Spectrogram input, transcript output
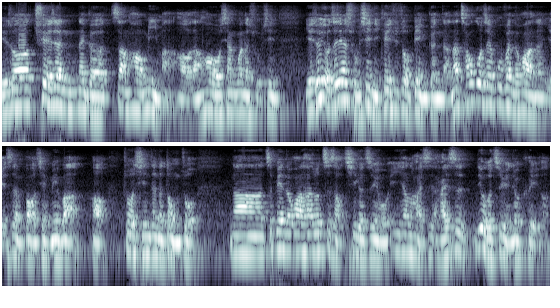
比如说确认那个账号密码，哦，然后相关的属性。也就有这些属性，你可以去做变更的。那超过这部分的话呢，也是很抱歉，没有办法哦做新增的动作。那这边的话，他说至少七个资源，我印象中还是还是六个资源就可以哈。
